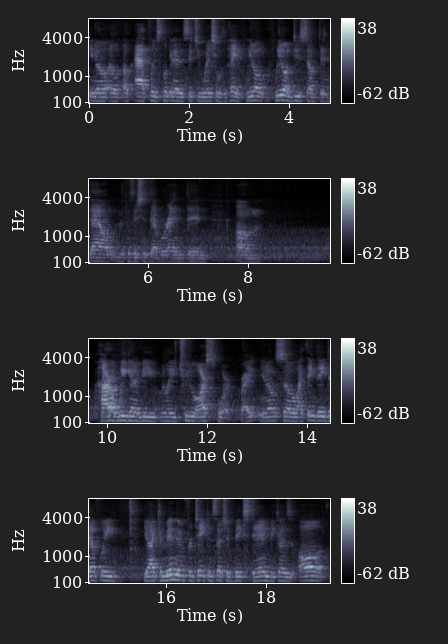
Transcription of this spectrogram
You know, of, of athletes looking at a situation hey, if we don't if we don't do something now in the positions that we're in, then. Um, how are we going to be really true to our sport, right? You know, so I think they definitely, you know, I commend them for taking such a big stand because all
